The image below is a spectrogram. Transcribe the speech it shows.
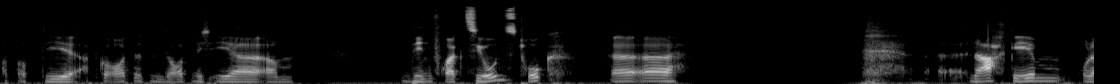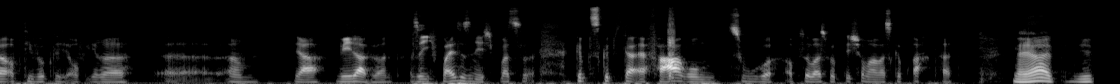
ob, ob die Abgeordneten dort nicht eher ähm, den Fraktionsdruck äh, äh, nachgeben oder ob die wirklich auf ihre äh, ähm, ja, Wähler hören. Also ich weiß es nicht. Was gibt es da Erfahrungen zu, ob sowas wirklich schon mal was gebracht hat? Naja, die,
